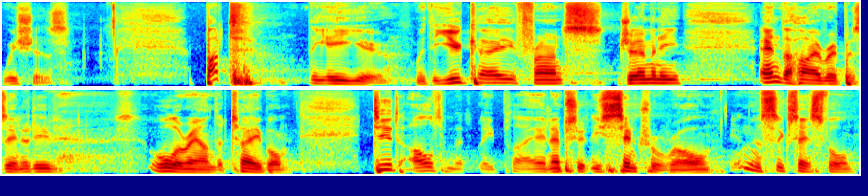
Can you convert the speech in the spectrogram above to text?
wishes. But the EU, with the UK, France, Germany, and the High Representative all around the table, did ultimately play an absolutely central role in the successful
